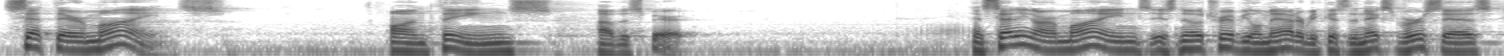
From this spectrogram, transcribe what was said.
set their minds on things of the Spirit. And setting our minds is no trivial matter because the next verse says,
